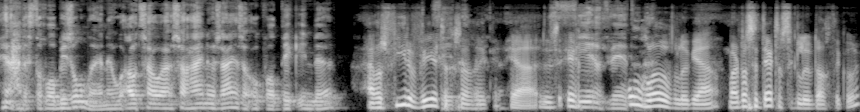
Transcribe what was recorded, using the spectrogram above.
Ja, dat is toch wel bijzonder. En hoe oud zou, zou hij nou zijn? Zou ook wel dik in de... Hij was 44, 44. zag ik. Ja, dus echt 44. ongelooflijk, ja. Maar het was de 30ste club, dacht ik hoor.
